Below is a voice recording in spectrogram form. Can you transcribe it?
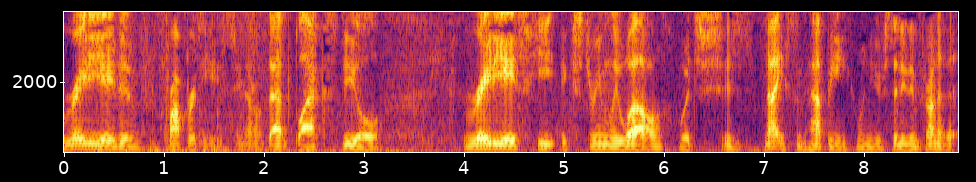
radiative properties. You know, that black steel radiates heat extremely well, which is nice and happy when you're sitting in front of it.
